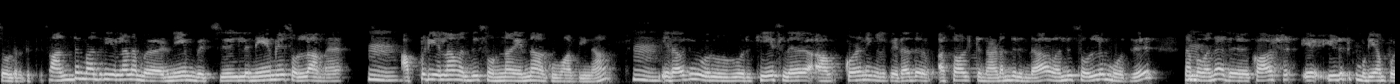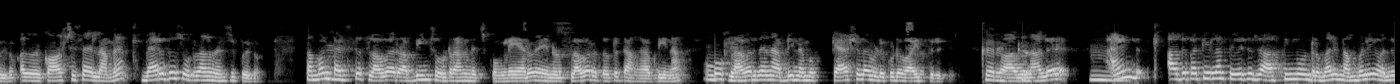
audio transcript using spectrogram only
சொல்றதுக்கு. So, அந்த மாதிரி எல்லாம் நம்ம நேம் வச்சு இல்ல நேமே சொல்லாம அப்படியெல்லாம் வந்து சொன்னா என்ன ஆகும் அப்படின்னா ஏதாவது ஒரு ஒரு கேஸ்ல குழந்தைங்களுக்கு ஏதாவது அசால்ட் நடந்திருந்தா வந்து சொல்லும் போது நம்ம வந்து அது காஷ எடுத்துக்க முடியாம போயிடும். அது ஒரு காஷியஸா இல்லாம வேற ஏதோ சொல்றாங்கன்னு நினைச்சு போயிடும். சம்மன் டச் ஃபிளவர் அப்படின்னு சொல்றாங்கன்னு வச்சுக்கோங்களேன். யாரோ என்னோட ஃபிளவரை தொட்டுட்டாங்க அப்படின்னா ஓ ஃபிளவர் தானே அப்படின்னு நம்ம கேஷுவலா விட கூட வாய்ப்பு இருக்கு. அதனால அண்ட் அத பத்தி எல்லாம் பேசுறது அசிங்கம்ன்ற மாதிரி நம்மளே வந்து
